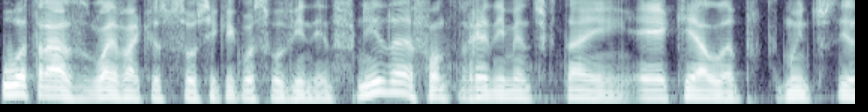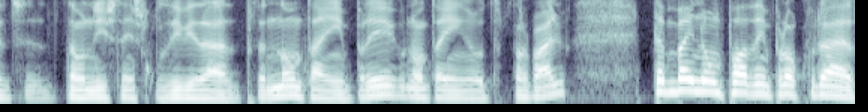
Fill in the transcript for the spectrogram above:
O atraso leva a que as pessoas fiquem com a sua vinda indefinida, a fonte de rendimentos que têm é aquela, porque muitos estão nisto em exclusividade, portanto não têm emprego, não têm outro trabalho, também não podem procurar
